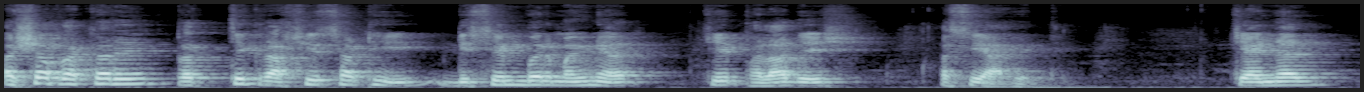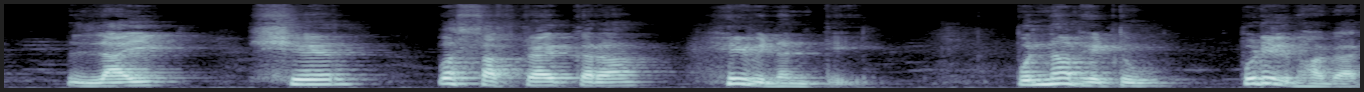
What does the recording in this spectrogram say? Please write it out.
अशा प्रकारे प्रत्येक राशीसाठी डिसेंबर महिन्याचे फलादेश असे आहेत. चॅनल लाईक शेअर व सबस्क्राईब करा ही विनंती. पुन्हा भेटू पुढील भागात.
